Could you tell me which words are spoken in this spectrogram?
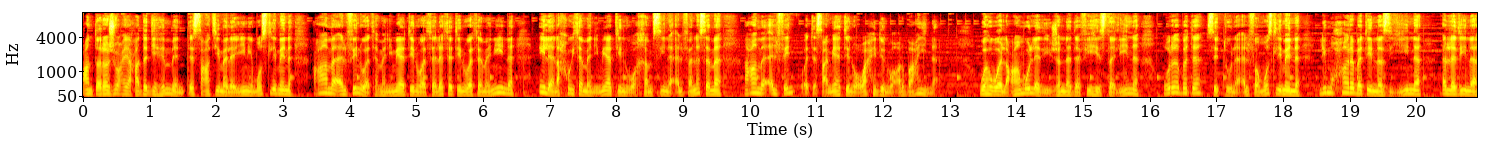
عن تراجع عددهم من تسعة ملايين مسلم عام 1883 إلى نحو 850 ألف نسمة عام 1941 وهو العام الذي جند فيه ستالين قرابة ستون ألف مسلم لمحاربة النازيين الذين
